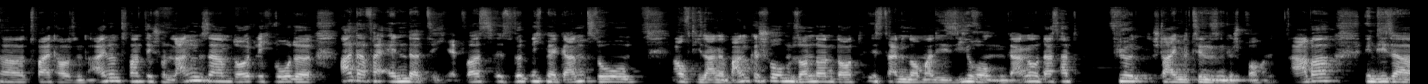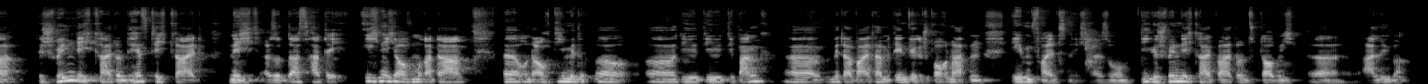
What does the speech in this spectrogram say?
äh, 2021 schon langsam deutlich wurde, ah, da verändert sich etwas. Es wird nicht mehr ganz so auf die lange Bank geschoben, sondern dort ist eine Normalisierung im Gange und das hat für steigende Zinsen gesprochen. Aber in dieser Geschwindigkeit und Heftigkeit nicht. Also das hatte ich nicht auf dem Radar äh, und auch die mit äh, äh die die die Bankmitarbeiter, äh, mit denen wir gesprochen hatten, ebenfalls nicht. Also die Geschwindigkeit war uns, glaube ich, äh, alle über.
